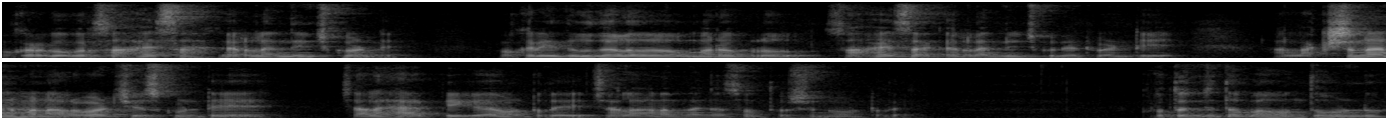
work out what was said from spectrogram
ఒకరికొకరు సహాయ సహకారాలు అందించుకోండి. ఒకరి ఎదుగుదలలో మరొకరు సహాయ సహకారాలు అందించుకునేటువంటి ఆ లక్షణాన్ని మనం అలవాటు చేసుకుంటే చాలా హ్యాపీగా ఉంటుంది చాలా ఆనందంగా సంతోషంగా ఉంటుంది. కృతజ్ఞత భావంతో ఉండు.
